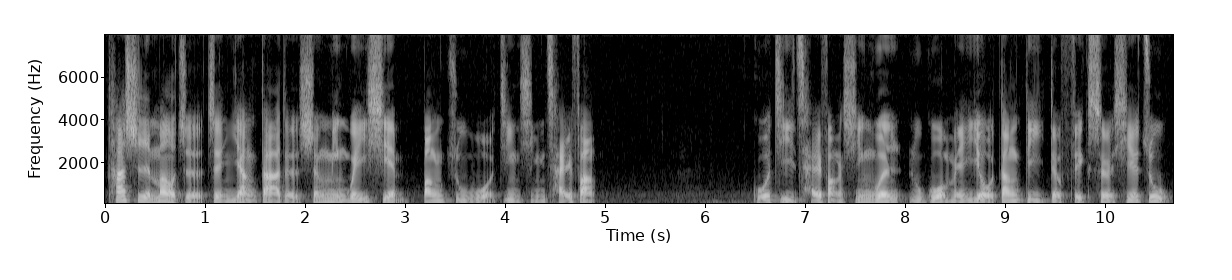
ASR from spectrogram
他是冒着怎样大的生命危险帮助我进行采访。国际采访新闻如果没有当地的 fixer 协助，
